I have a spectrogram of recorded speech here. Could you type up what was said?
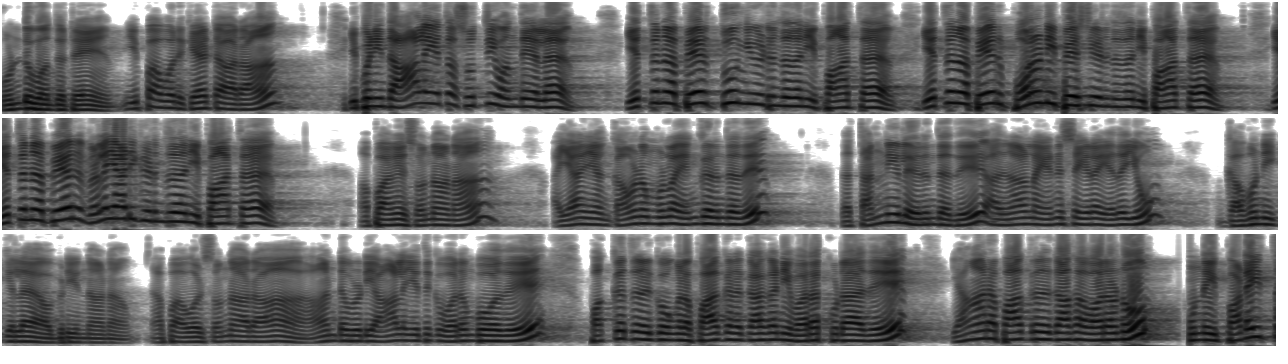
கொண்டு வந்துட்டேன். இப்போ அவர் கேட்டாராம் இப்போ நீ இந்த ஆலயத்தை சுற்றி வந்தேல எத்தனை பேர் தூங்கிட்டு இருந்ததை நீ பார்த்த? எத்தனை பேர் புரணி பேசிட்டு இருந்ததை நீ பார்த்த? எத்தனை பேர் விளையாடிக்கிட்டு இருந்ததை நீ பார்த்த? அப்போ அவன் சொன்னானா ஐயா என் கவனமெல்லாம் எங்கே இருந்தது? இந்த தண்ணியில் இருந்தது. அதனால நான் என்ன செய்யலை? எதையும் கவனிக்கலை. அப்படின்னானா. அப்போ அவர் சொன்னாரா ஆண்டவருடைய ஆலயத்துக்கு வரும்போது பக்கத்தில் இருக்கவங்களை பார்க்கறதுக்காக நீ வரக்கூடாது. யாரை பார்க்கறதுக்காக வரணும்? உன்னை படைத்த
